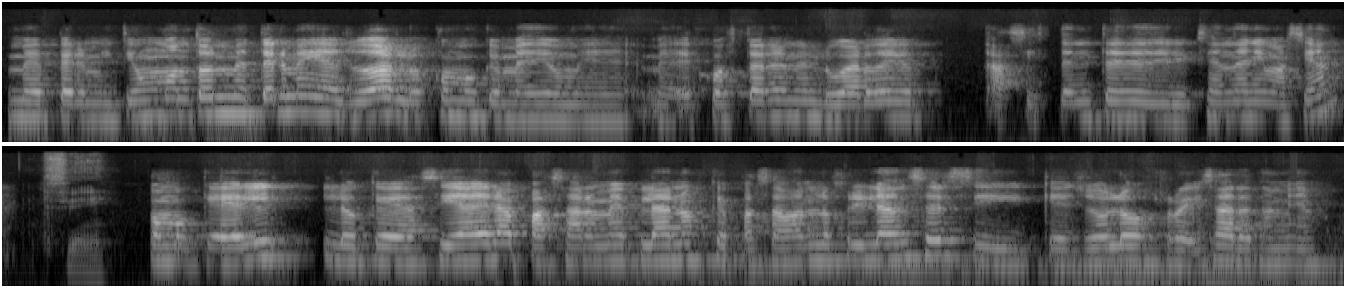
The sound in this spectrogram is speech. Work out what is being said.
me permitió un montón meterme y ayudarlos, como que medio me, me dejó estar en el lugar de asistente de dirección de animación. Sí. Como que él lo que hacía era pasarme planos que pasaban los freelancers y que yo los revisara también.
